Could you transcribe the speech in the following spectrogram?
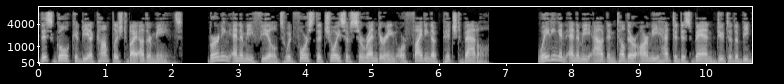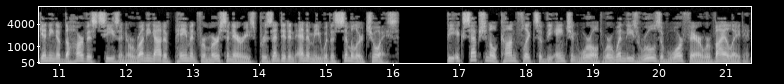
this goal could be accomplished by other means. Burning enemy fields would force the choice of surrendering or fighting a pitched battle. Waiting an enemy out until their army had to disband due to the beginning of the harvest season or running out of payment for mercenaries presented an enemy with a similar choice. The exceptional conflicts of the ancient world were when these rules of warfare were violated.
